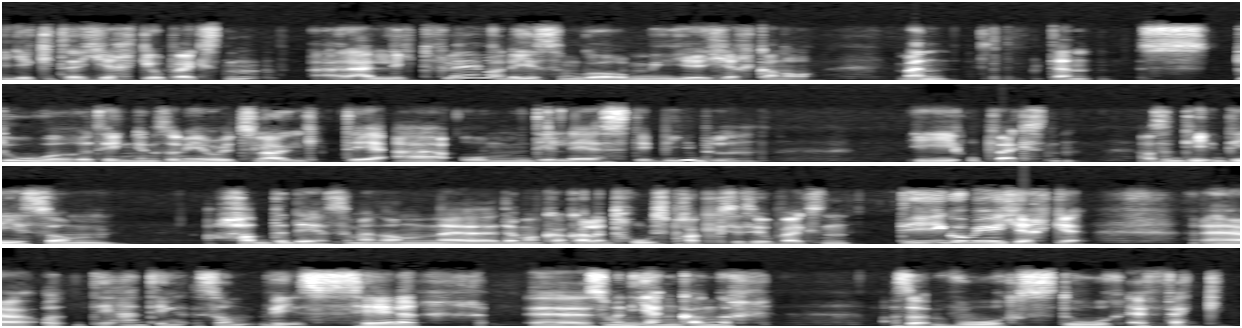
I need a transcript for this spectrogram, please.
gikk til kirke i oppveksten, er litt flere av de som går mye i kirka nå. Men den store tingen som gir utslag, det er om de leste i Bibelen i oppveksten. Altså de, de som hadde det som en sånn, eh, det man kan kalle en trospraksis i oppveksten, de går mye i kirke. Eh, og det er en ting som vi ser eh, som en gjenganger. Altså hvor stor effekt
